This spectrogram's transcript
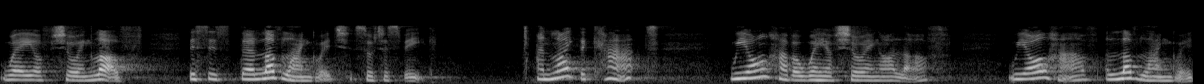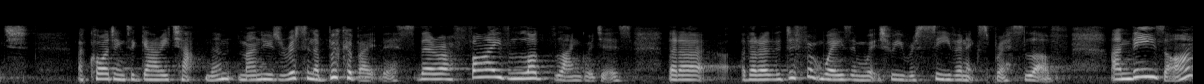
way of showing love. This is their love language, so to speak. And like the cat, we all have a way of showing our love. We all have a love language. According to Gary Chapman, man who's written a book about this, there are five love languages that are, that are the different ways in which we receive and express love. And these are,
